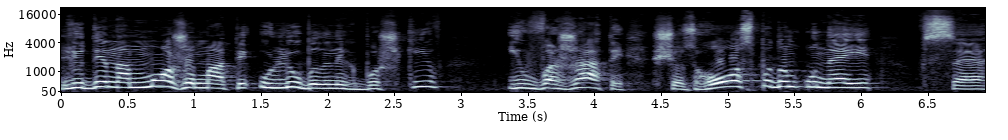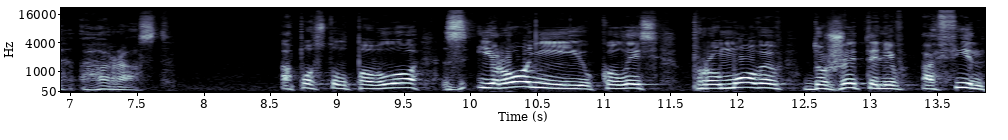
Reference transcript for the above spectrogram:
людина може мати улюблених божків і вважати, що з Господом у неї все гаразд? Апостол Павло з іронією колись промовив до жителів Афін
